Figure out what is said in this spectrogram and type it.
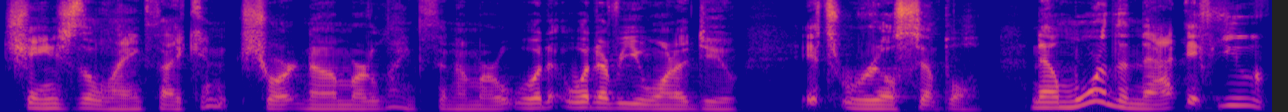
change the length, I can shorten them or lengthen them or whatever you want to do. It's real simple. Now, more than that, if you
